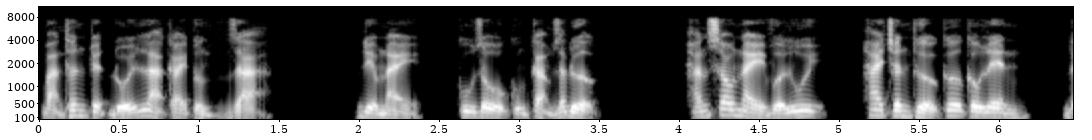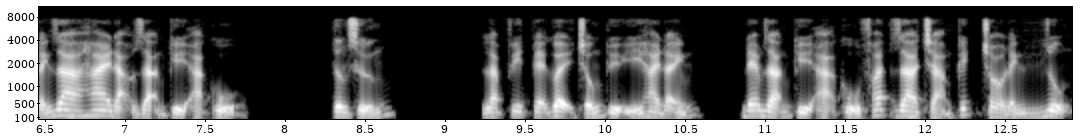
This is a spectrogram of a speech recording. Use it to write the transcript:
bản thân tuyệt đối là cái cừng giả điểm này, cụ rồ cũng cảm giác được. Hắn sau này vừa lui, hai chân thừa cơ câu lên, đánh ra hai đạo dạn kỳ ạ cụ tương xứng. Lạp phịt tệ gậy chống tùy ý hai đánh, đem dạn kỳ ạ cụ phát ra chạm kích cho đánh dụng,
